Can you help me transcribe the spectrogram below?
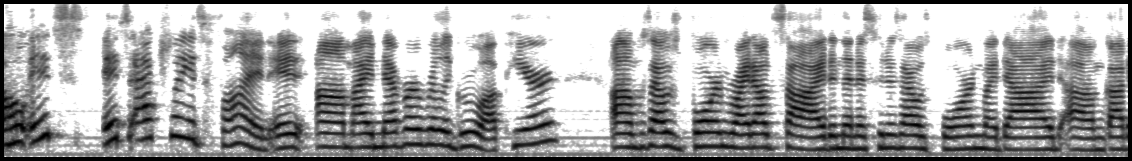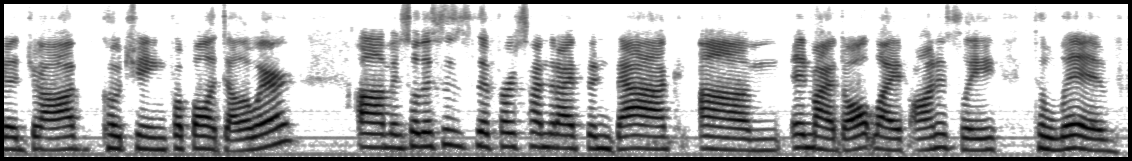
Oh, it's it's actually it's fun. It um, I never really grew up here because um, I was born right outside. And then as soon as I was born, my dad um, got a job coaching football at Delaware. Um, and so this is the first time that I've been back um, in my adult life, honestly, to live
